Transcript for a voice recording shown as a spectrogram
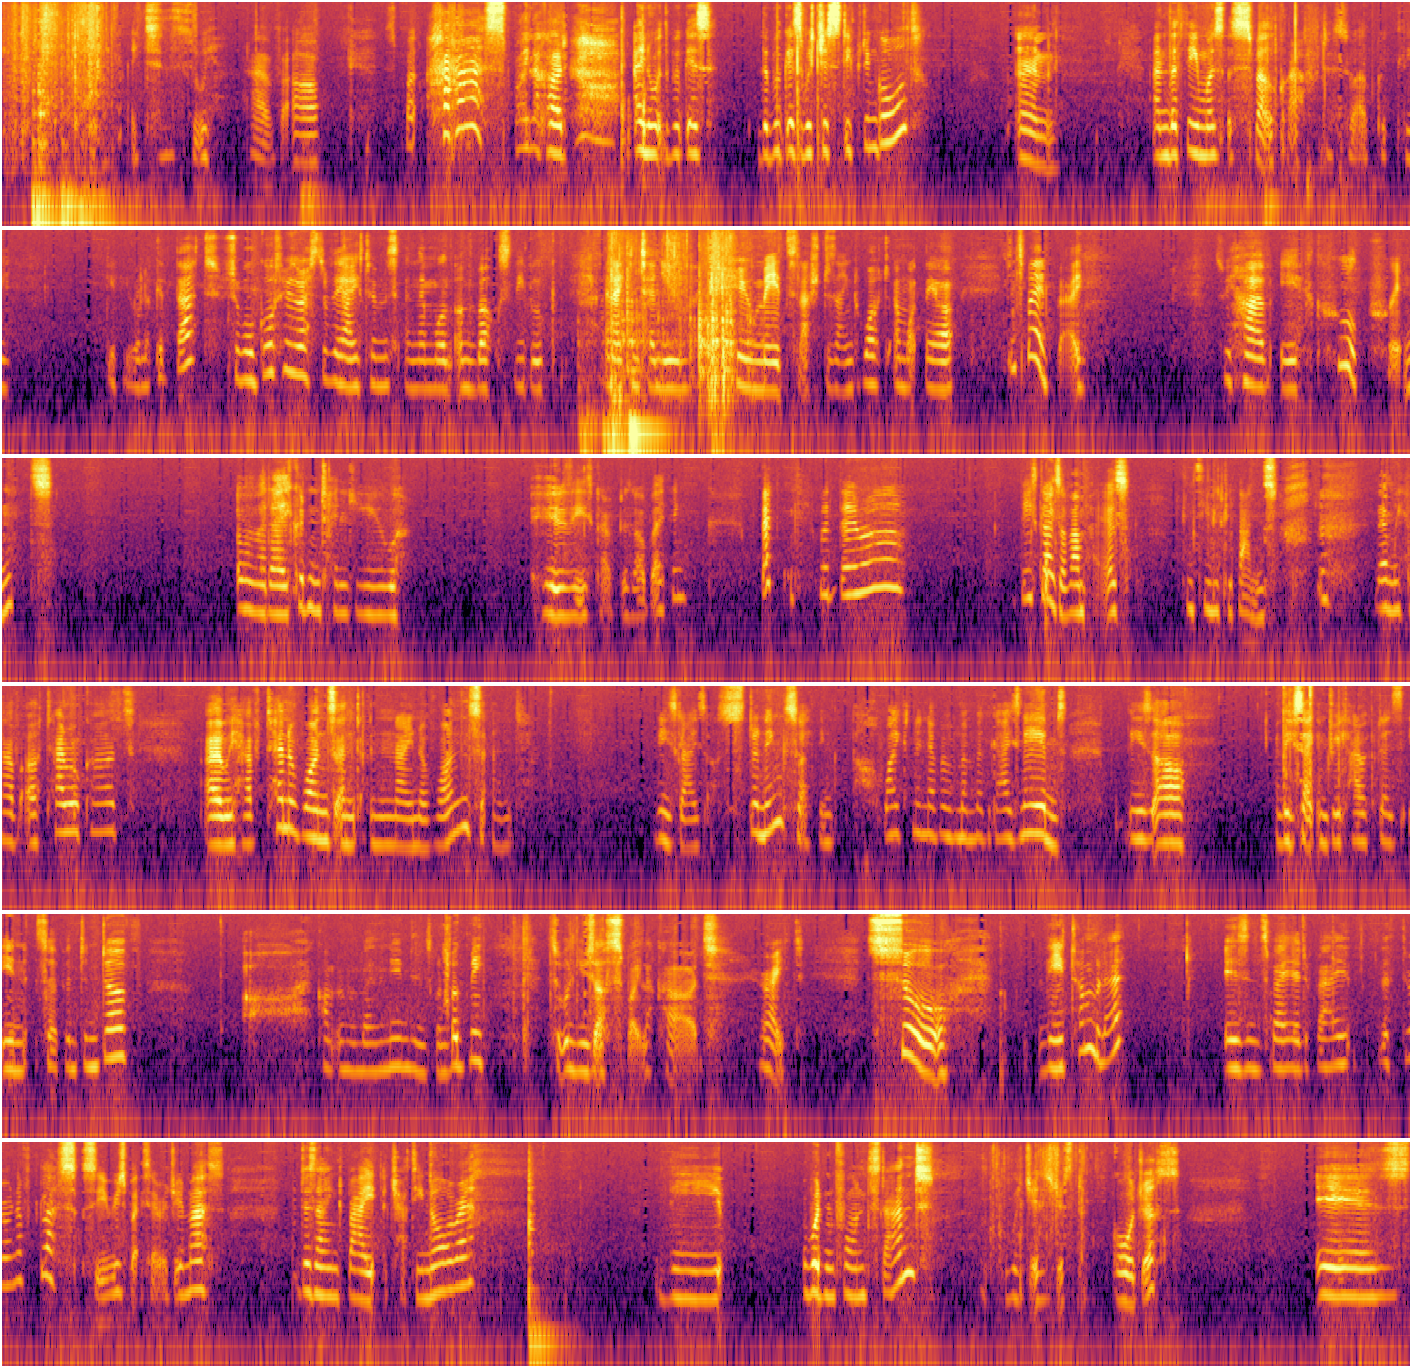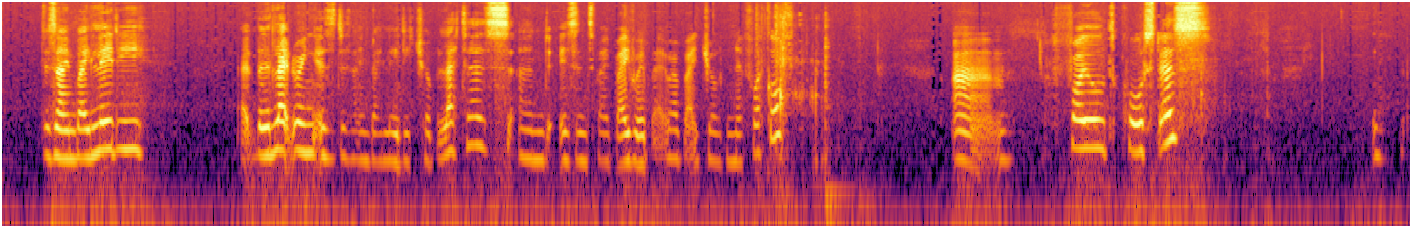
items we have our spo haha spoiler card. I know what the book is. The book is Witches Steeped in Gold. Um, and the theme was spellcraft so I'll quickly give you a look at that so we'll go through the rest of the items and then we'll unbox the book and I can tell you who made slash designed what and what they are inspired by we have a cool print oh but I couldn't tell you who these characters are but I think that, but there are these guys are vampires you can see little bangs. then we have our tarot cards. Uh, we have 10 of wands and 9 of wands and these guys are stunning so I think oh, why can I never remember the guys names these are the secondary characters in Serpent and Dove. Oh, I can't remember the names and it's going to bug me. So we'll use our spoiler card. Right. So the tumbler is inspired by the Throne of Glass series by Sarah J. Maas, designed by Chatty Nora. the wooden phone stand, which is just gorgeous, is designed by Lady. Uh, the lettering is designed by Lady Letters and is inspired by Raybearer by Jordan Fueco. Um, foiled coasters,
